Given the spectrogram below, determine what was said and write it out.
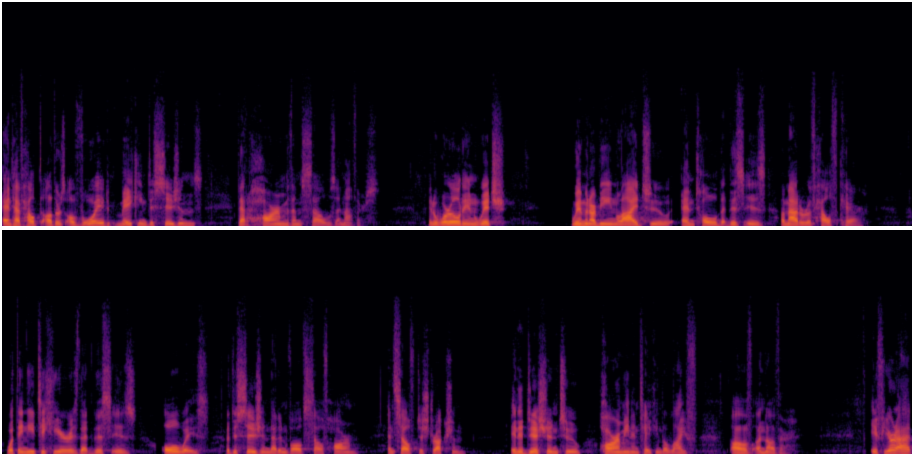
and have helped others avoid making decisions that harm themselves and others. In a world in which Women are being lied to and told that this is a matter of health care. What they need to hear is that this is always a decision that involves self harm and self destruction, in addition to harming and taking the life of another. If you're at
